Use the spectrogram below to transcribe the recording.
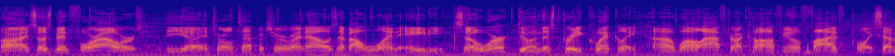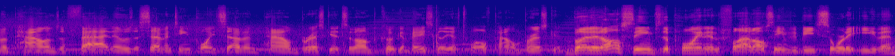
All right, so it's been four hours. The uh, internal temperature right now is about 180. So we're doing this pretty quickly. Uh, well, after I cut off, you know, 5.7 pounds of fat, and it was a 17.7 pound brisket, so I'm cooking basically a 12 pound brisket. But it all seems, the point and flat all seem to be sort of even.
